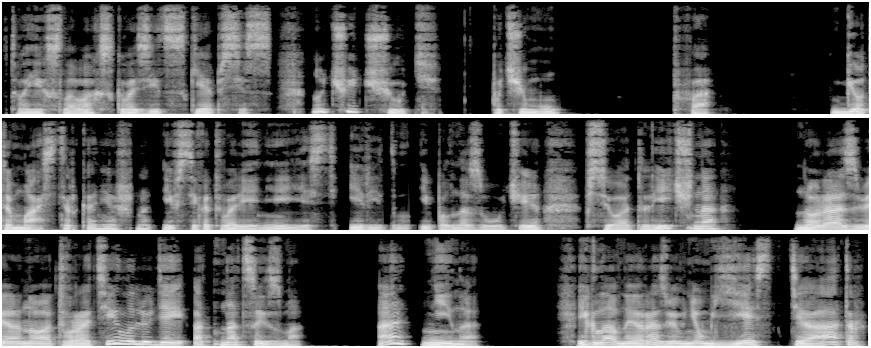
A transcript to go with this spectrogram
В твоих словах сквозит скепсис. Ну, чуть-чуть. Почему? Пфа. Гёте мастер, конечно, и в стихотворении есть и ритм, и полнозвучие. Все отлично, но разве оно отвратило людей от нацизма? А, Нина? И главное, разве в нем есть театр?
